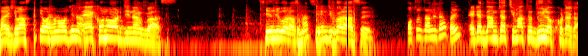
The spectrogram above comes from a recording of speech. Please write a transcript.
ভাই গ্লাস থেকে এখন অরিজিনাল এখনও অরিজিনাল গ্লাস সিএনজি করা আছে না? সিএনজি করা আছে। কত জানি এটা ভাই? এটার দাম চাচ্ছি মাত্র দুই লক্ষ টাকা।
